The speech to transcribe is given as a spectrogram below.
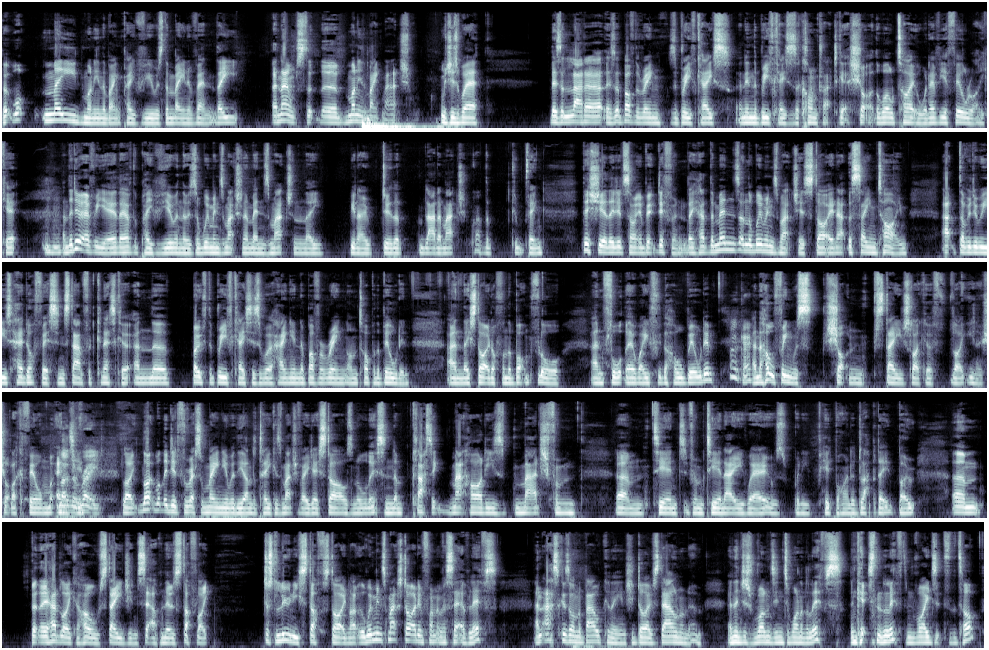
But what made Money in the Bank pay per view as the main event. They announced that the Money in the Bank match, which is where there's a ladder, there's above the ring, there's a briefcase, and in the briefcase is a contract to get a shot at the world title whenever you feel like it. Mm-hmm. And they do it every year. They have the pay per view, and there's a women's match and a men's match, and they, you know, do the ladder match, grab the thing. This year they did something a bit different. They had the men's and the women's matches starting at the same time at WWE's head office in Stamford, Connecticut, and the both the briefcases were hanging above a ring on top of the building, and they started off on the bottom floor and fought their way through the whole building. Okay. And the whole thing was shot and staged like a like you know shot like a film. like the raid. like like what they did for WrestleMania with the Undertaker's match with AJ Styles and all this, and the classic Matt Hardy's match from um TN from TNA where it was when he hid behind a dilapidated boat. Um, but they had like a whole staging set up, and there was stuff like just loony stuff starting. Like the women's match started in front of a set of lifts, and Asuka's on the balcony and she dives down on them, and then just runs into one of the lifts and gets in the lift and rides it to the top.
